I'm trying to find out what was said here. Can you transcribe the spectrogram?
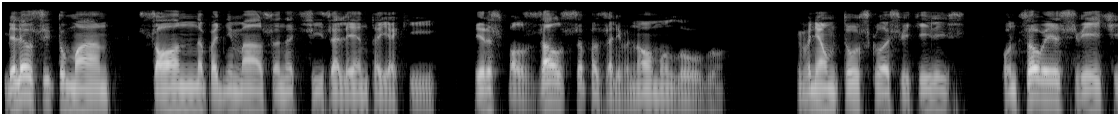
Белесый туман сонно поднимался над сизой лентой оки и расползался по заливному лугу. В нем тускло светились пунцовые свечи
